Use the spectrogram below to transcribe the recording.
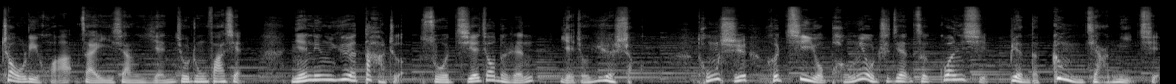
赵丽华在一项研究中发现，年龄越大者所结交的人也就越少，同时和既有朋友之间则关系变得更加密切。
